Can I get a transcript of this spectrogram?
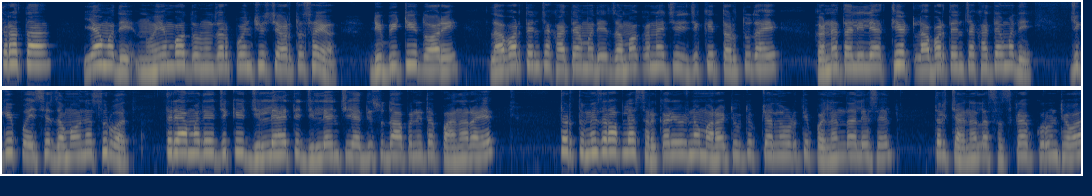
तर आता यामध्ये नोव्हेंबर दोन हजार पंचवीसचे अर्थसहाय्य डी बी टीद्वारे लाभार्थ्यांच्या खात्यामध्ये जमा करण्याची जी काही तरतूद आहे करण्यात आलेल्या थेट लाभार्थ्यांच्या खात्यामध्ये जे काही पैसे जमावण्यास सुरुवात तर यामध्ये जे काही जिल्हे आहेत ते जिल्ह्यांची यादीसुद्धा आपण इथं पाहणार आहे. तर तुम्ही जर आपल्या सरकारी योजना मराठी यूट्यूब चॅनलवरती पहिल्यांदा आले असेल तर चॅनलला सबस्क्राईब करून ठेवा.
